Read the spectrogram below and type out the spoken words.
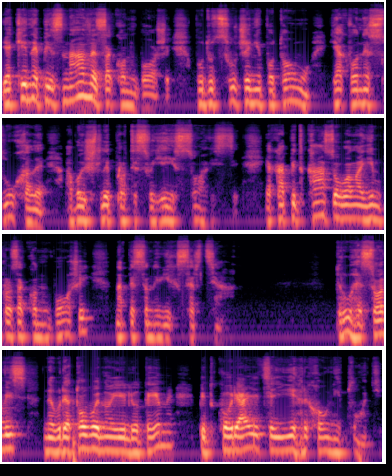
які не пізнали закон Божий, будуть суджені по тому, як вони слухали або йшли проти своєї совісті, яка підказувала їм про закон Божий, написаний в їх серцях. Друге, совість неврятованої людини підкоряється її гріховній плоті.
